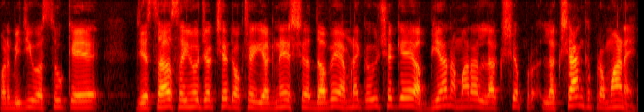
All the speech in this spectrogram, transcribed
પણ બીજી વસ્તુ કે જે સહસંયોજક છે ડૉક્ટર યજ્ઞેશ દવે, એમણે કહ્યું છે કે અભિયાન અમારા લક્ષ્ય લક્ષ્યાંક પ્રમાણે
